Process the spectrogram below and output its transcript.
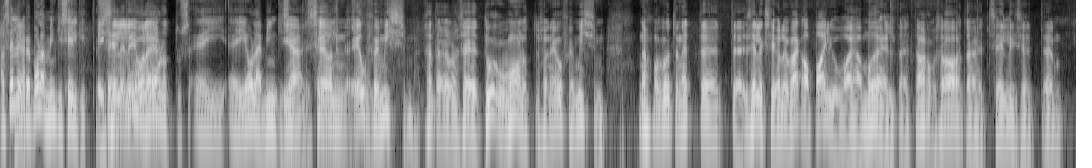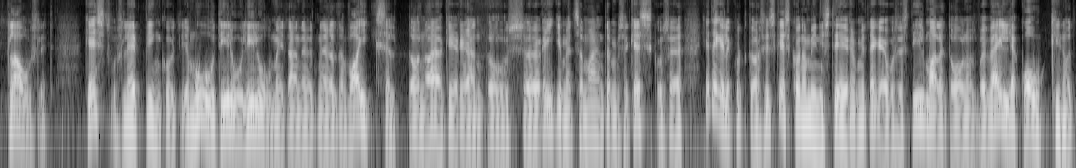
aga sellel ja, peab olema mingi selgitus, see turumoonutus ole... ei, ei ole mingi jaa, see on eufemism, saad aru, see turumoonutus on eufemism noh, ma kujutan ette, et selleks ei ole väga palju vaja mõelda, et aru saada, et sellised klauslid kestvuslepingud ja muud ilulilu, mida nüüd nii-öelda vaikselt on ajakirjandus Riigimetsa Majandamise Keskuse ja tegelikult ka siis Keskkonnaministeeriumi tegevusest ilmale toonud või välja koukinud,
